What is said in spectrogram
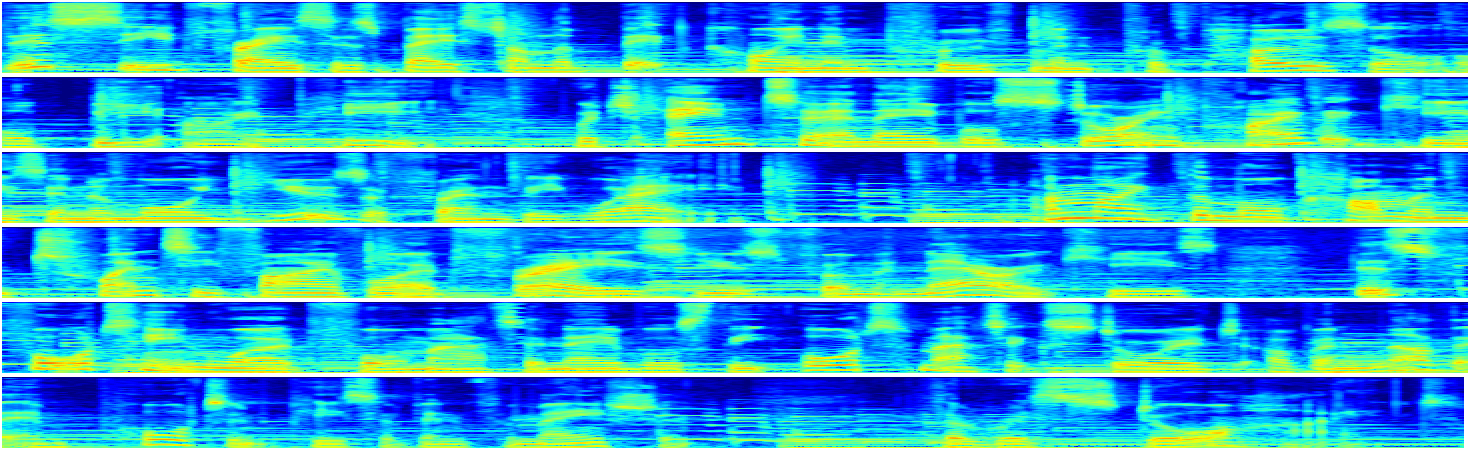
This seed phrase is based on the Bitcoin Improvement Proposal or BIP, which aimed to enable storing private keys in a more user-friendly way. Unlike the more common 25 word phrase used for Monero keys, this 14 word format enables the automatic storage of another important piece of information, the restore height.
